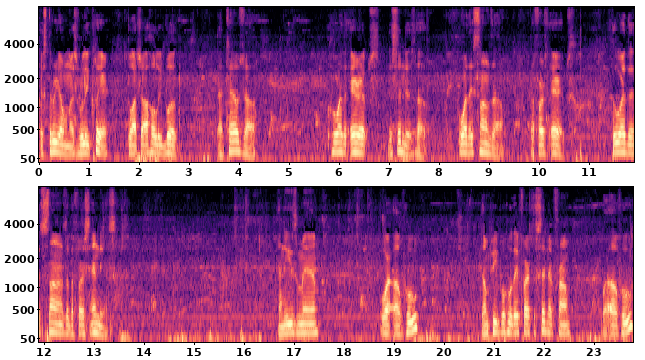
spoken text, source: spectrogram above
it's three of them that's really clear throughout y'all holy book that tells y'all who are the Arabs descendants of, who are they sons of, the first Arabs, who are the sons of the first Indians, and these men were of who? Them people who they first descended from were of who?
